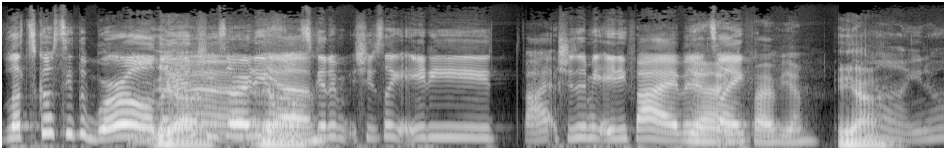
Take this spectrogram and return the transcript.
let's go see the world, like, Yeah. and she's already Yeah. almost gonna, she's like 85, she's gonna be 85, and yeah, it's like, 85, yeah. Yeah. ah, you know, like,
